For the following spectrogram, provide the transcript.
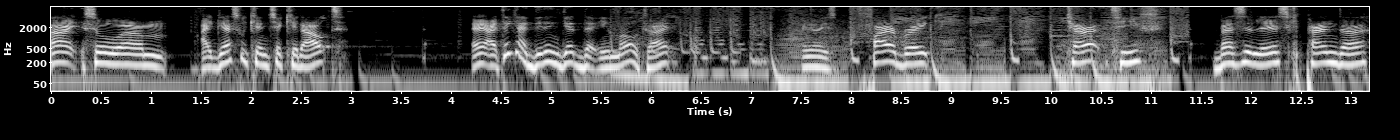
Alright, so um I guess we can check it out. Hey, I think I didn't get the emote, right? Anyways, fire break, Carrot Thief, Basilisk, Panda.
